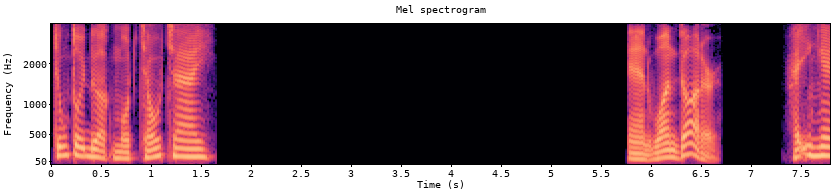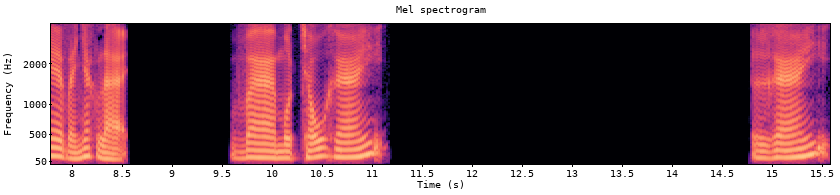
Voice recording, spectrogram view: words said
Chúng tôi được một cháu trai And one daughter. Hãy nghe và nhắc lại. Và một cháu gái. Gái.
